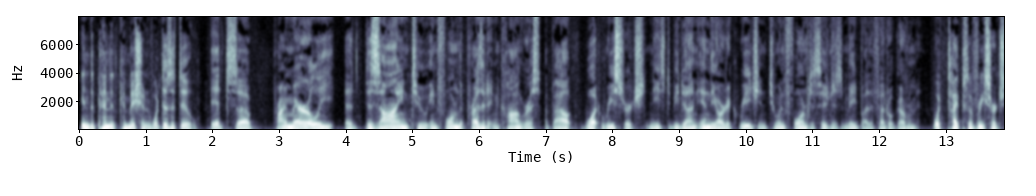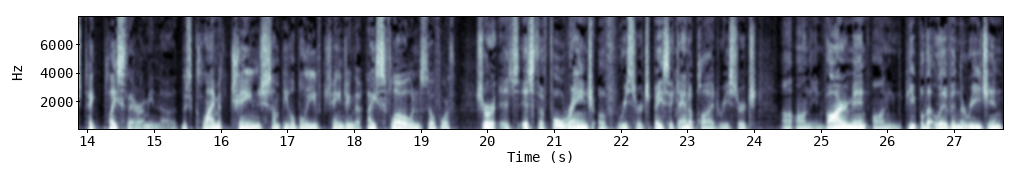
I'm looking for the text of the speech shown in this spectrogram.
independent commission. What does it do? It's uh, primarily uh, designed to inform the president and Congress about what research needs to be done in the Arctic region to inform decisions made by the federal government. What types of research take place there? I mean, uh, there's climate change, some people believe, changing the ice flow and so forth. Sure, it's it's the full range of research, basic and applied research uh, on the environment, on the people that live in the region,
